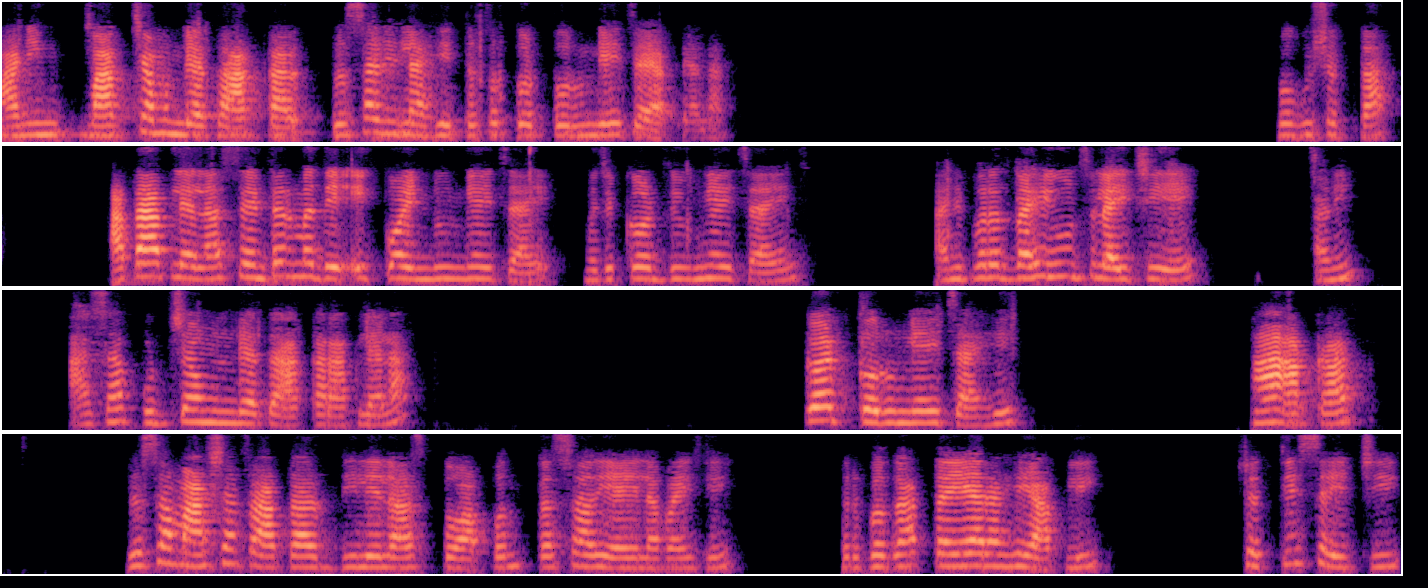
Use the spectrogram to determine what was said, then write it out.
आणि मागच्या मुंड्याचा आकार जसा दिला आहे तसं कट करून घ्यायचा आहे आपल्याला. बघू शकता. आता आपल्याला सेंटरमध्ये एक पॉईंट देऊन घ्यायचा आहे. म्हणजे कट देऊन घ्यायचा आहे. आणि परत बाही उचलायची आहे. आणि असा पुढच्या मुंड्याचा आकार आपल्याला कट करून घ्यायचा आहे. हा आकार जसा माशाचा आकार दिलेला असतो आपण तसा यायला पाहिजे. तर बघा तयार आहे आपली छत्तीस साईजची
